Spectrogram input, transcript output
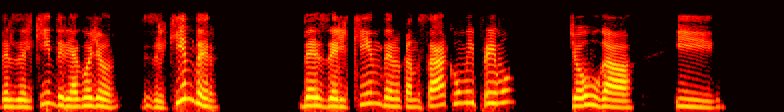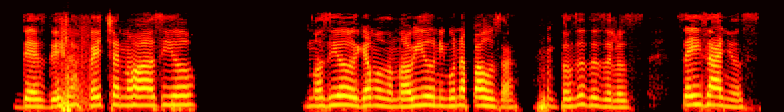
desde el kinder, y hago yo, desde el kinder, desde el kinder, cuando estaba con mi primo, yo jugaba y desde la fecha no ha sido no ha sido, digamos, no ha habido ninguna pausa. Entonces, desde los seis años,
